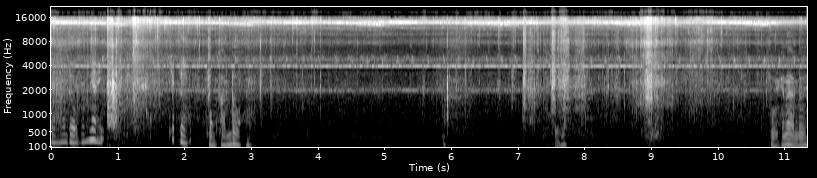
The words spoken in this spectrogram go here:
ตาดอกมันใหญ่จักดอกสองสามดอกสวยสวยขนาดเลย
